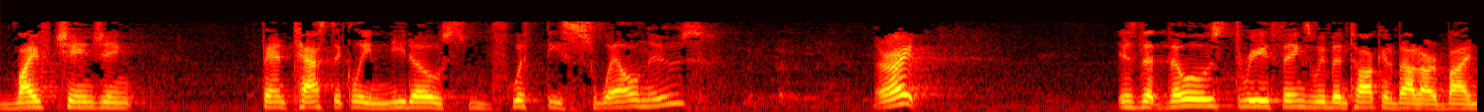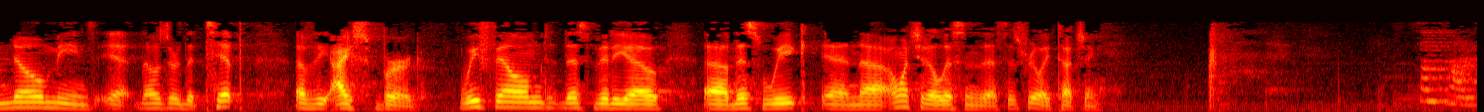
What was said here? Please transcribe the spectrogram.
life-changing, fantastically neato, swifty, swell news? All right is that those three things we've been talking about are by no means it. Those are the tip of the iceberg. We filmed this video uh, this week, and uh, I want you to listen to this. It's really touching. Sometimes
